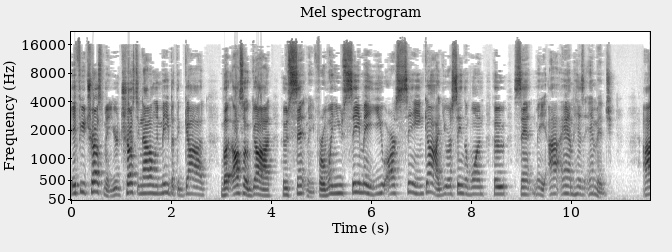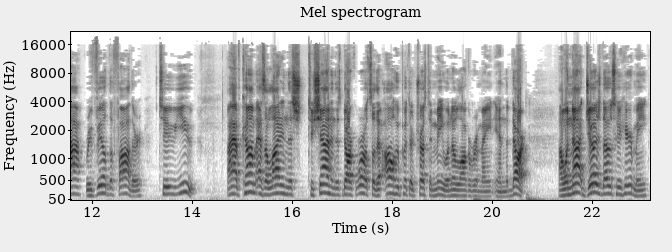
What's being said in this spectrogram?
if you trust me, you're trusting not only me, but the God, but also God who sent me. For when you see me, you are seeing God. You are seeing the one who sent me. I am his image. I revealed the Father to you. I have come as a light in this to shine in this dark world so that all who put their trust in me will no longer remain in the dark. I will not judge those who hear me,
